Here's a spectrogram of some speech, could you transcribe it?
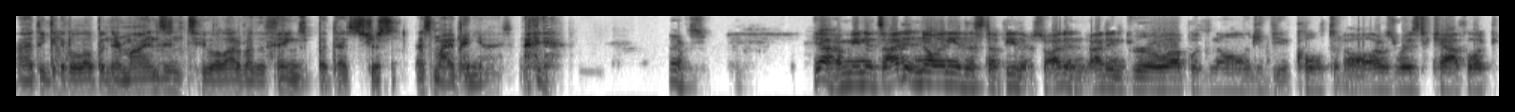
i think it'll open their minds into a lot of other things but that's just that's my opinion thanks yeah i mean it's i didn't know any of this stuff either so i didn't i didn't grow up with knowledge of the occult at all i was raised a catholic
